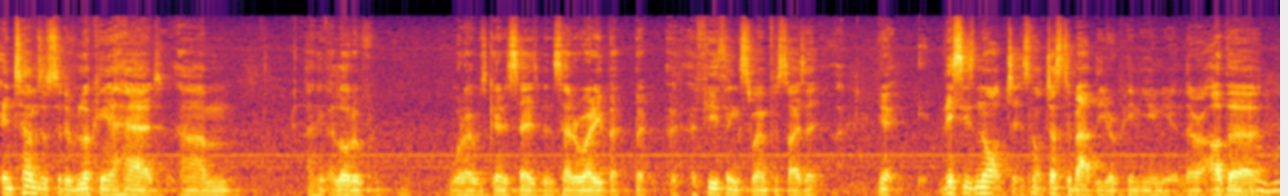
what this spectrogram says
in terms of sort of looking ahead, um, I think a lot of what I was going to say has been said already, but, but a, a few things to emphasize. You know, this is not, it's not just about the European Union. There are other mm -hmm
